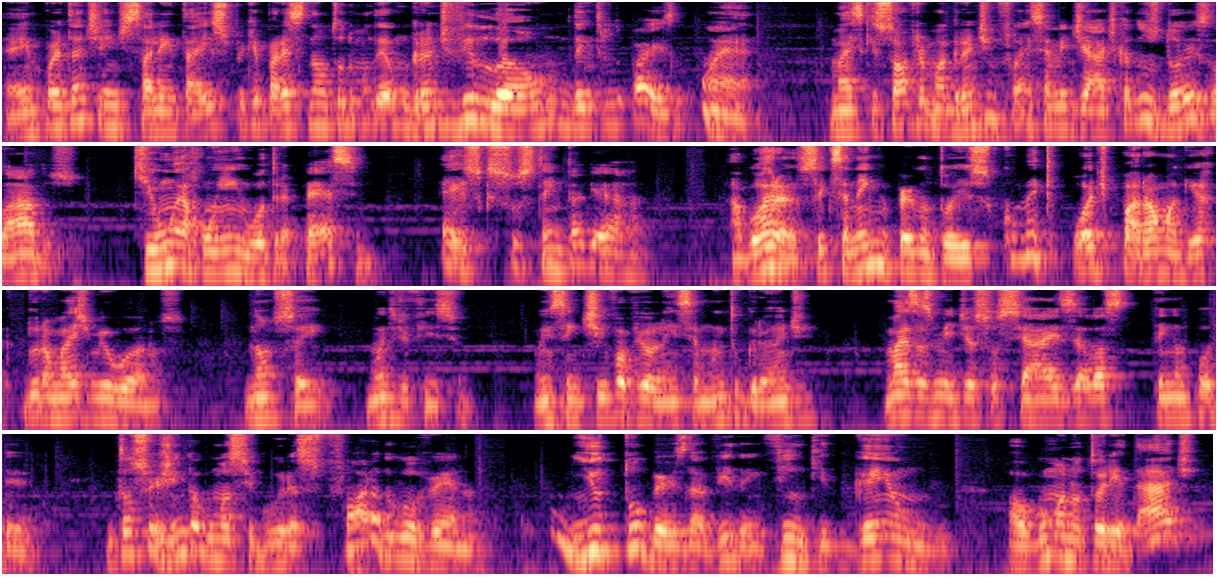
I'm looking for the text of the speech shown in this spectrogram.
É importante a gente salientar isso porque parece que não todo mundo é um grande vilão dentro do país. Não é. Mas que sofre uma grande influência mediática dos dois lados. Que um é ruim e o outro é péssimo. É isso que sustenta a guerra. Agora, eu sei que você nem me perguntou isso. Como é que pode parar uma guerra que dura mais de mil anos? Não sei. Muito difícil. O incentivo à violência é muito grande. Mas as mídias sociais, elas têm um poder. Então, surgindo algumas figuras fora do governo, youtubers da vida, enfim, que ganham alguma notoriedade,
